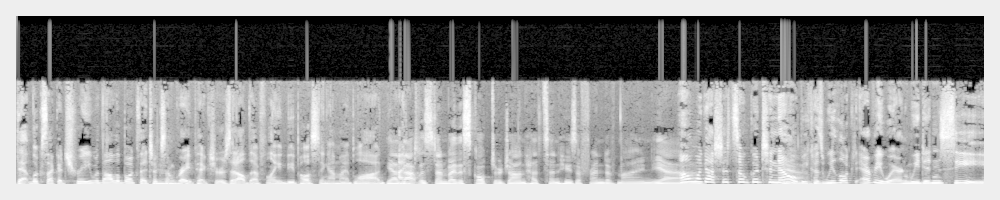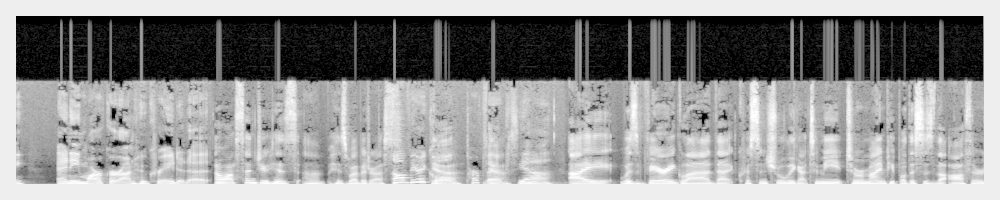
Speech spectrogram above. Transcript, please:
that looks like a tree with all the books. I took some great pictures that I'll definitely be posting on my blog. Yeah, I- that was done by the sculptor John Hudson, who's a friend of mine. Yeah. Oh my gosh, it's so good to know Yeah. because we looked everywhere and we didn't see any marker on who created it. Oh, I'll send you his um, his web address. Oh, very cool. Yeah. Perfect. Yeah. Yeah. I was very glad that Kristen Shuly got to meet. To remind people, this is the author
